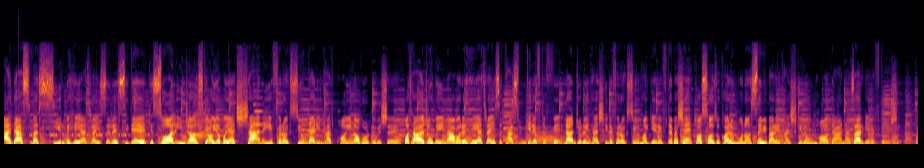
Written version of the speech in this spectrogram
عدس و سیر به هیئت رئیسه رسیده که سوال اینجاست که آیا باید شعن یه فراکسیون در این حد پایین آورده بشه؟ با توجه به این موارد هیئت رئیسه تصمیم گرفته فعلا جلوی تشکیل فراکسیون ها گرفته بشه تا سازوکار مناسبی برای تشکیل اونها در نظر گرفته بشه.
